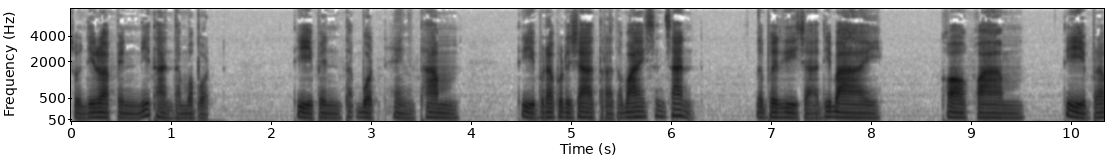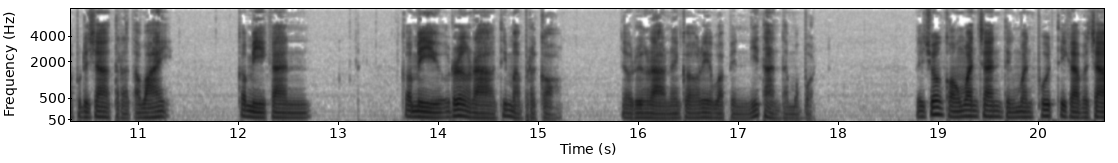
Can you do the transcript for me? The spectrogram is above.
ส่วนที่เราเป็นนิทานธรรมบท ที่เป็นบทแห่งธรรม ที่พระพุทธเจ้าตรัสไว้สั้นๆและเพื่อที่จะอธิบาย ข้อความที่พระพุทธเจ้าตรัสเอาไว้ ก็มีการก็มีเรื่องราวที่มาประกอบเรื่องราวนั้นก็เรียกว่าเป็นนิทานธรรมบท ในช่วงของวันจันทร์ถึงวันพุธที่ข้าพเจ้า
